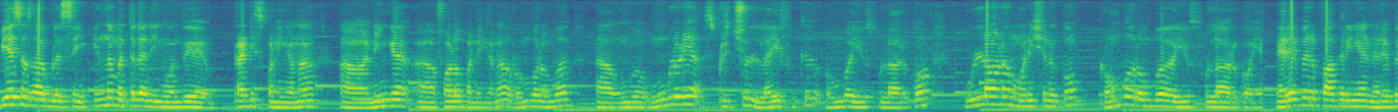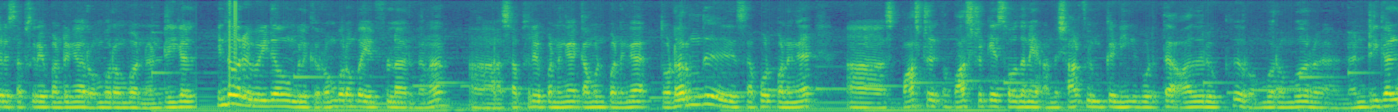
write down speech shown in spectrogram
பிஎஸ்எஸ்ஆர் பிளெஸிங் இந்த மெத்தடை நீங்க வந்து ப்ராக்டிஸ் பண்ணீங்கன்னா நீங்கள் நீங்க ஃபாலோ பண்ணீங்கன்னா ரொம்ப ரொம்ப உங்கள் உங்க உங்களுடைய ஸ்பிரிச்சுவல் லைஃபுக்கு ரொம்ப யூஸ்ஃபுல்லா இருக்கும். உள்ளான மனுஷனுக்கும் ரொம்ப ரொம்ப யூஸ்ஃபுல்லா இருக்கும். நிறைய பேர் பாக்குறீங்க நிறைய பேர் சப்ஸ்கிரைப் பண்றீங்க. ரொம்ப ரொம்ப நன்றிகள். இந்த ஒரு வீடியோ உங்களுக்கு ரொம்ப ரொம்ப ஹெல்ப்ஃபுல்லா இருந்ததுன்னா சப்ஸ்கிரைப் பண்ணுங்க கமெண்ட் பண்ணுங்க. தொடர்ந்து சப்போர்ட் பண்ணுங்க. பாஸ்டர் பாஸ்டருக்கே சோதனை அந்த ஷார்ட் ஃபிலிமுக்கு நீங்க கொடுத்த ஆதரவுக்கு ரொம்ப ரொம்ப நன்றிகள்.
